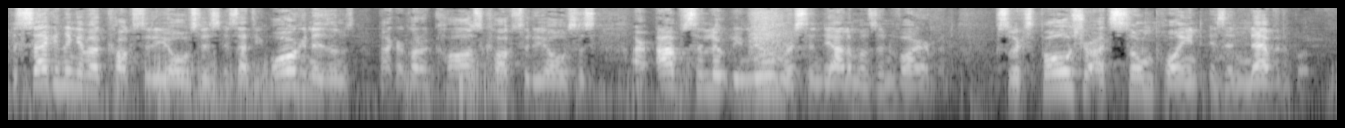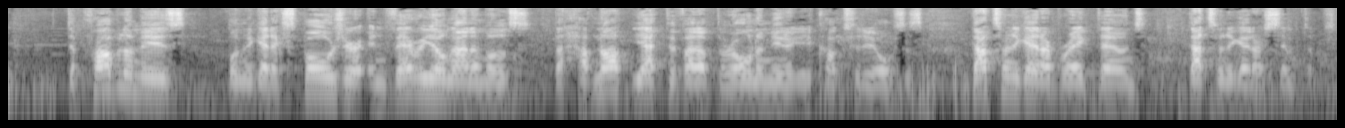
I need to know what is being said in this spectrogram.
The second thing about coccidiosis is that the organisms that are going to cause coccidiosis are absolutely numerous in the animal's environment. So exposure at some point is inevitable. The problem is when we get exposure in very young animals that have not yet developed their own immunity to coccidiosis. That's when we get our breakdowns, that's when we get our symptoms.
